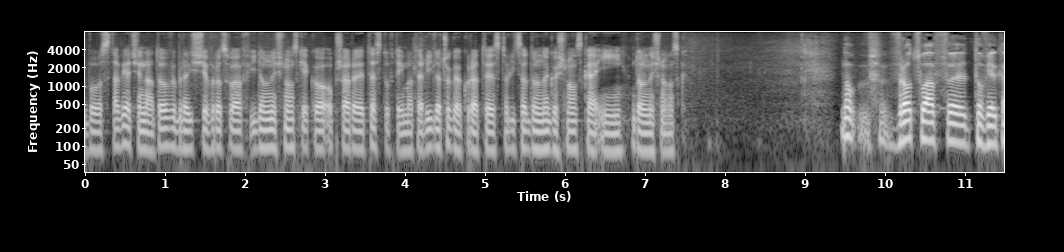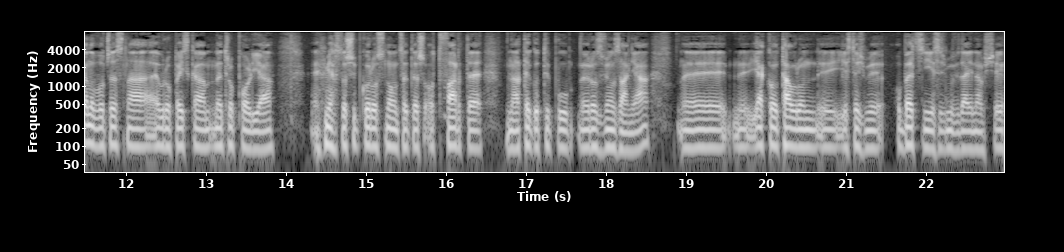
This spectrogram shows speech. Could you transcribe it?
bo stawiacie na to, wybraliście Wrocław i Dolny Śląsk jako obszar testów tej materii. Dlaczego akurat stolica Dolnego Śląska i Dolny Śląsk? No, Wrocław to wielka, nowoczesna europejska metropolia, miasto szybko rosnące, też otwarte na tego typu rozwiązania. Jako Tauron jesteśmy obecni, jesteśmy, wydaje nam się,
